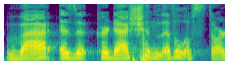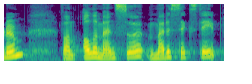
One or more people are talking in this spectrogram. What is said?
waar is de Kardashian level of stardom van alle mensen met een sekstape?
